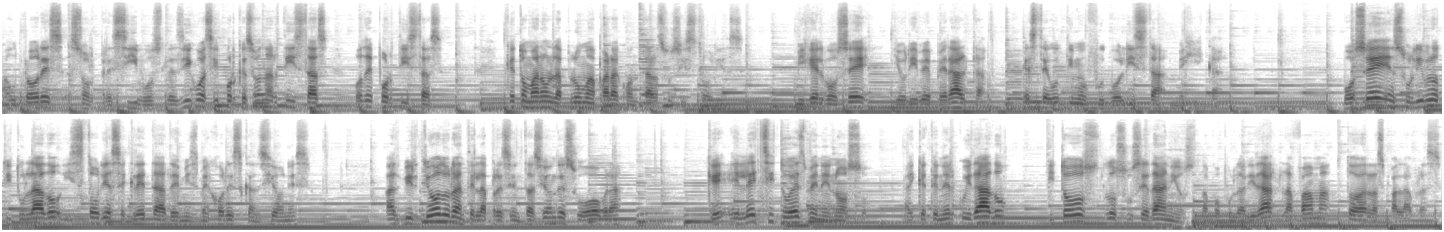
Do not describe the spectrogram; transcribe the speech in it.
autores sorpresivos, les digo así porque son artistas o deportistas que tomaron la pluma para contar sus historias. Miguel Bosé y Oribe Peralta, este último futbolista mexicano. Bosé, en su libro titulado Historia secreta de mis mejores canciones, advirtió durante la presentación de su obra que el éxito es venenoso, hay que tener cuidado y todos los sucedáneos, la popularidad, la fama, todas las palabras.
